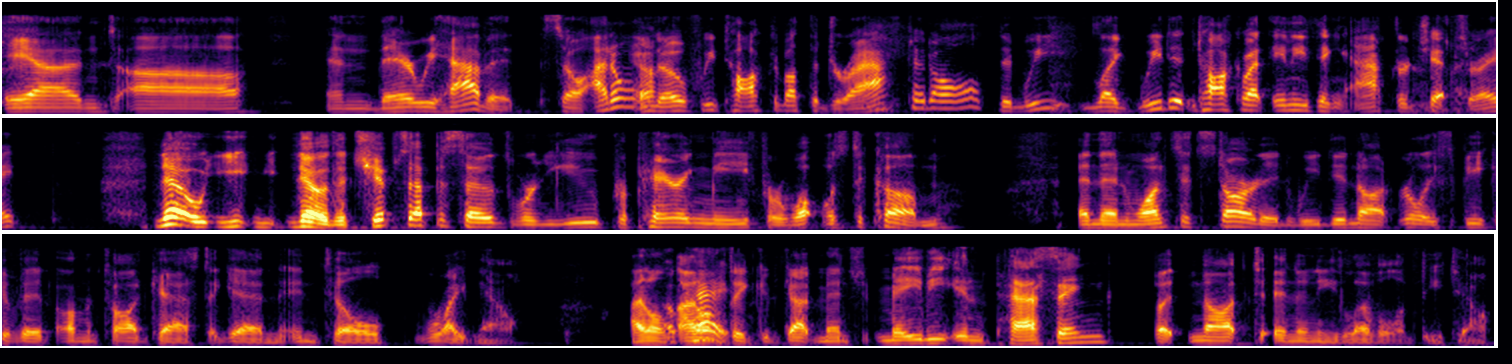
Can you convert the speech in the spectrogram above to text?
and uh and there we have it so i don't Yeah. know if we talked about the draft at all did we like we didn't talk about anything after chips right No, you, no, the chips episodes were you preparing me for what was to come. And then once it started, we did not really speak of it on the Toddcast again until right now. I don't I don't think it got mentioned maybe in passing, but not in any level of detail.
